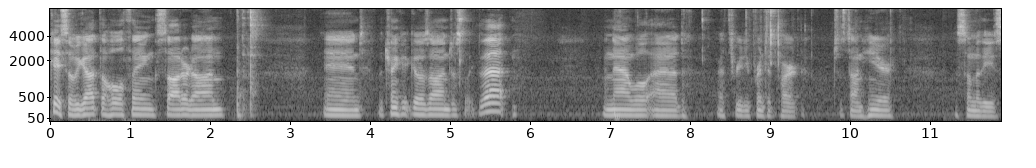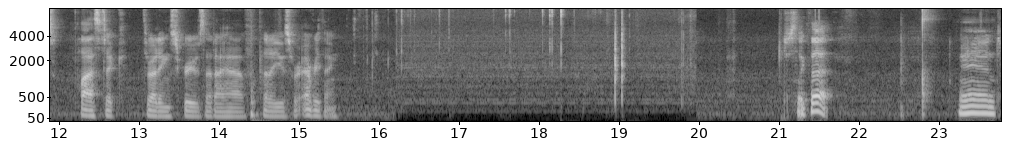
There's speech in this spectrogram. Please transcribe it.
Okay, so we got the whole thing soldered on and the trinket goes on just like that. And now we'll add our 3D printed part just on here with some of these plastic threading screws that I have that I use for everything. Just like that. And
